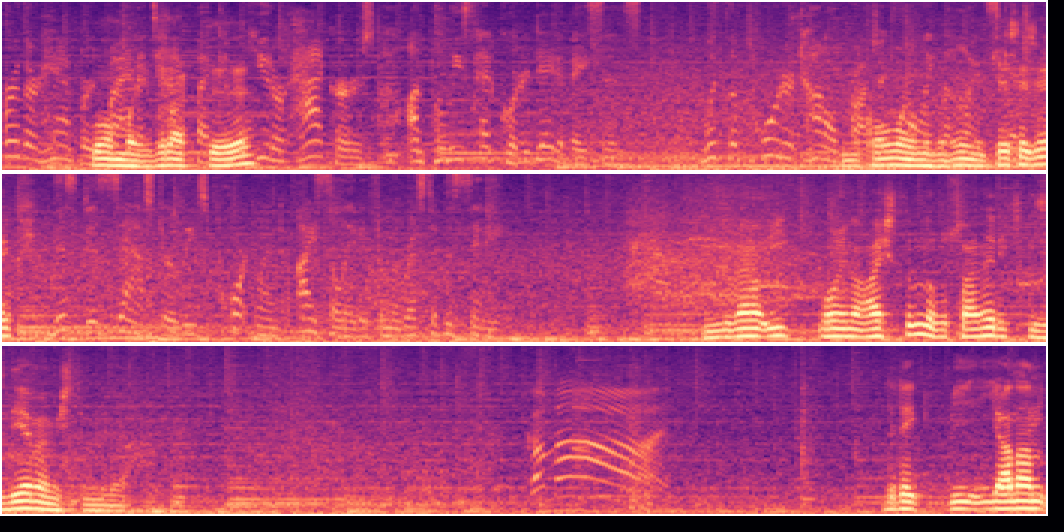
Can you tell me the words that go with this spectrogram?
further hampered by an attack by computer hackers on police headquarter databases. With the Porter Tunnel project falling behind schedule, this disaster leaves Portland isolated from the rest of the city. Şimdi ben o ilk oyunu açtım da bu sahneleri izleyememiştim bile. Direkt bir yanan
